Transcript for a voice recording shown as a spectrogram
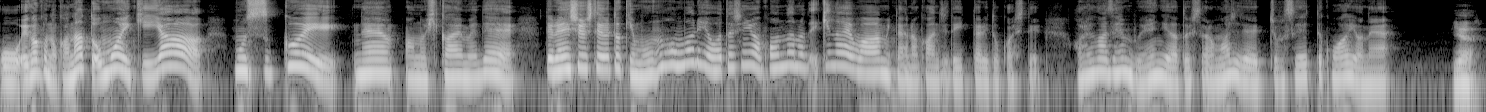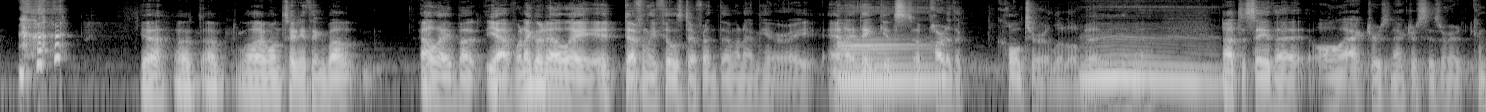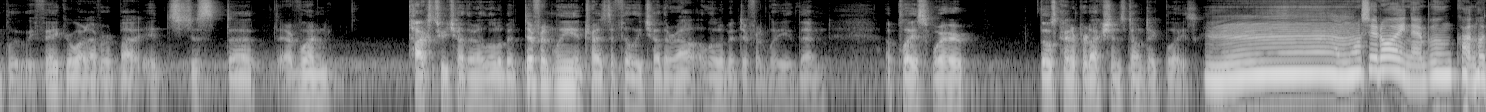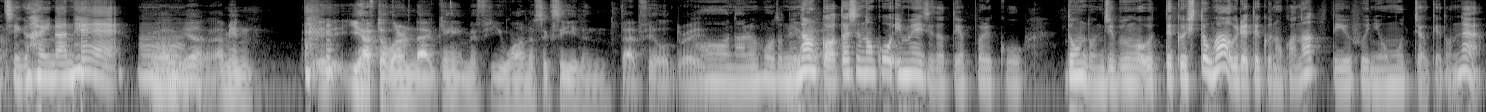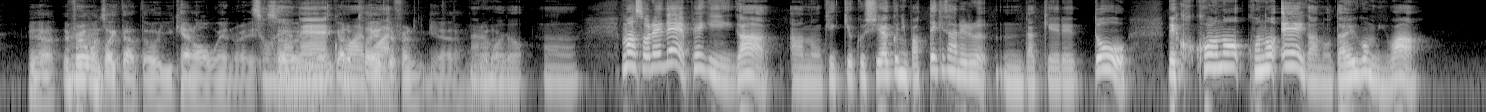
を描くのかなと思いきや、もうすっごいね、あの、控えめで、で、練習してる時も、もう無理よ、私にはこんなのできないわ、みたいな感じで言ったりとかして、あれが全部演技だとしたらマジで女性って怖いよね。Yeah. yeah. Uh, uh, well, I won't say anything about LA, but yeah, when I go to LA, it definitely feels different than when I'm here, right? And I think it's a part of the culture a little bit, you know. Not to say that all actors and actresses are completely fake or whatever, but it's just uh, everyone talks to each other a little bit differently and tries to fill each other out a little bit differently than a place where those kind of productions don't take place. うーん、面白いね。文化の違いだね。うん Well, yeah. I mean, i you have to learn that game if you want to succeed in that field, right? ああ、なるほどね。Yeah. なんか私のこうイメージだとやっぱりこう、どんどん自分を売ってく人が売れてくのかなっていうふうに思っちゃうけどね。Yeah. If everyone's like that, though, you can't all win, right? そうだよね。yeah, you got to 怖い play different, yeah. なるほ.ど。うん。まあそれでペギーがあの結局主役に抜擢されるんだけれど、で、ここの、この映画の醍醐味は、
